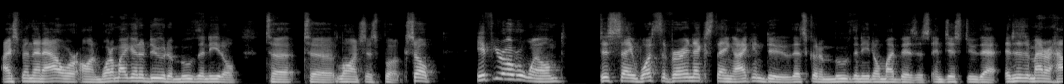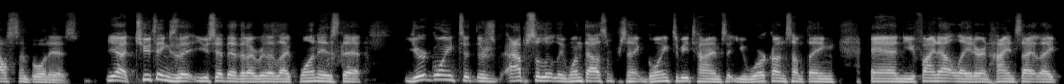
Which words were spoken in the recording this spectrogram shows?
I spend that hour on what am I going to do to move the needle to to launch this book. So if you're overwhelmed, just say what's the very next thing I can do that's going to move the needle in my business, and just do that. It doesn't matter how simple it is. Yeah, two things that you said there that I really like. One is that you're going to there's absolutely 1000% going to be times that you work on something and you find out later in hindsight like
